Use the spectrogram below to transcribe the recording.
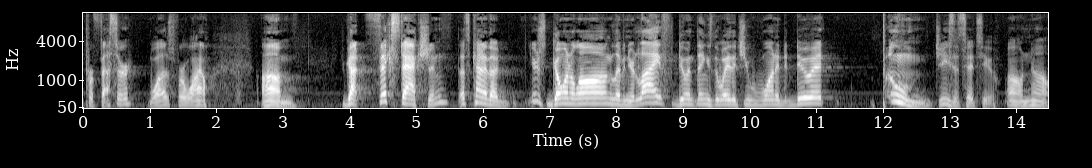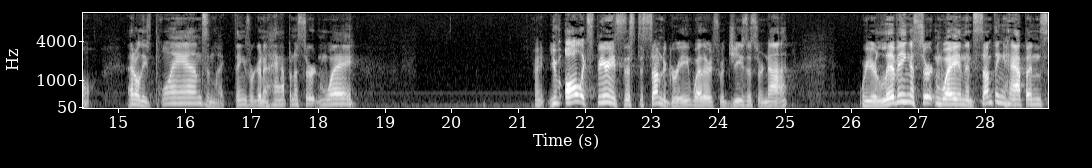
professor, was for a while. Um, you've got fixed action. That's kind of the, you're just going along, living your life, doing things the way that you wanted to do it. Boom, Jesus hits you. Oh no. I had all these plans and like things were going to happen a certain way. Right? You've all experienced this to some degree, whether it's with Jesus or not, where you're living a certain way and then something happens,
